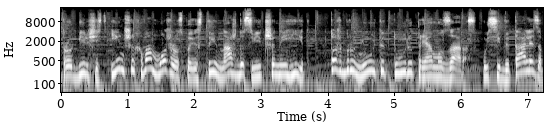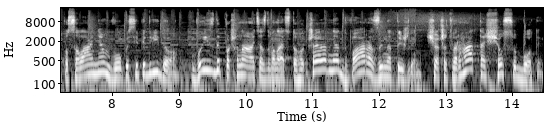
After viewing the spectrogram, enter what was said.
Про більшість інших вам може розповісти наш досвідчений гід. Тож бронюйте тури прямо зараз. Усі деталі за посиланням в описі під відео. Виїзди починаються з 12 червня два рази на тиждень, щочетверга та щосуботи.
